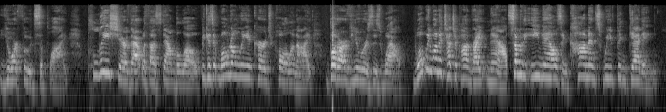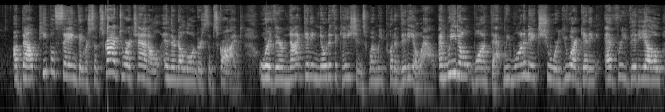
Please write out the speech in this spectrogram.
your food supply? Please share that with us down below because it won't only encourage Paul and I, but our viewers as well. What we want to touch upon right now, some of the emails and comments we've been getting about people saying they were subscribed to our channel and they're no longer subscribed or they're not getting notifications when we put a video out. And we don't want that. We want to make sure you are getting every video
